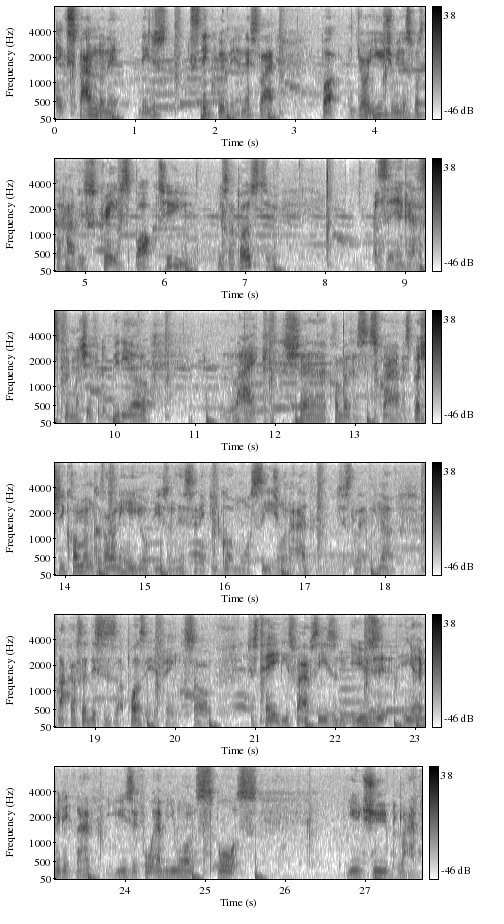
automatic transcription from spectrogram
expand on it. They just stick with it, and it's like, but you're a YouTuber. You're supposed to have this creative spark to you. You're supposed to. So yeah, guys, that's pretty much it for the video. Like, share, comment, and subscribe. Especially comment because I want to hear your views on this. And if you've got more C's you want to add, just let me know. Like I said, this is a positive thing. So just take these five seasons, use it in your everyday life, use it for whatever you want, sports, YouTube, life,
